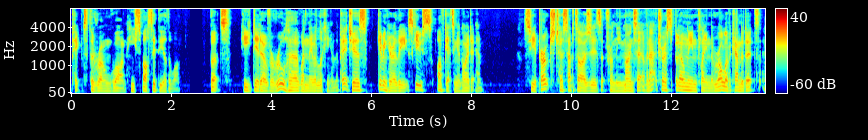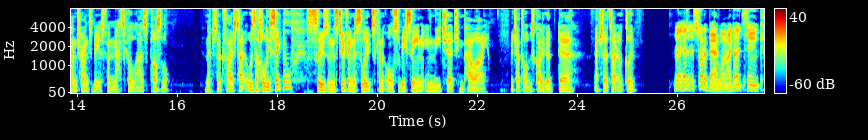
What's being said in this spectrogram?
picked the wrong one. He spotted the other one. But he did overrule her when they were looking at the pictures, giving her the excuse of getting annoyed at him. She approached her sabotages from the mindset of an actress, but only in playing the role of a candidate and trying to be as fanatical as possible. And episode 5's title was A Holy Signal. Susan's two finger salute can also be seen in the church in Paoay, which I thought was quite a good uh, episode title clue. It's not a bad one. I don't think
